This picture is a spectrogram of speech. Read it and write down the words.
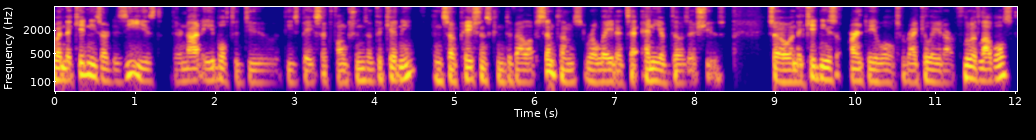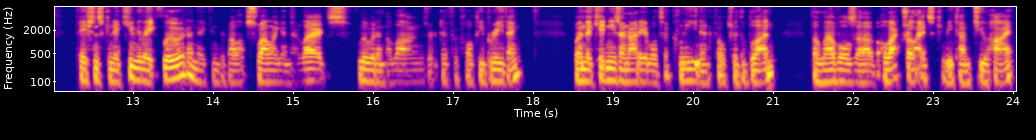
When the kidneys are diseased, they're not able to do these basic functions of the kidney. And so patients can develop symptoms related to any of those issues. So when the kidneys aren't able to regulate our fluid levels, patients can accumulate fluid and they can develop swelling in their legs, fluid in the lungs, or difficulty breathing. When the kidneys are not able to clean and filter the blood, the levels of electrolytes can become too high,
